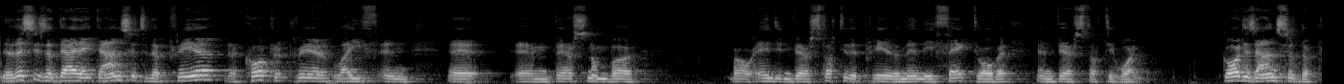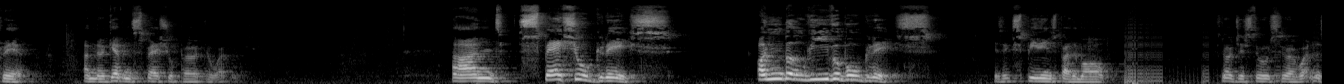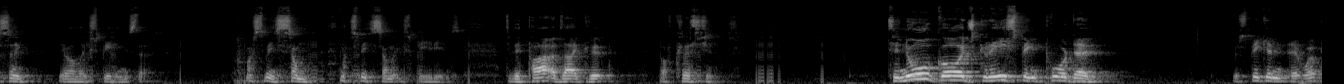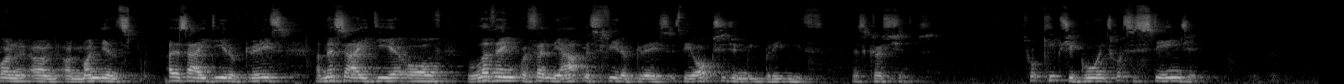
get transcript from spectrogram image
Now, this is a direct answer to their prayer, their corporate prayer life in uh, um, verse number, well, ending verse 30, the prayer, and then the effect of it in verse 31. God has answered their prayer, and they're given special power to witness. And special grace, unbelievable grace, is experienced by them all. It's not just those who are witnessing, they all experience this. Must have been some, must have been some experience to be part of that group of Christians to know God's grace being poured out. We're speaking at Whitburn on, on Monday, this, this idea of grace and this idea of living within the atmosphere of grace. It's the oxygen we breathe as Christians. It's what keeps you going, it's what sustains you.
